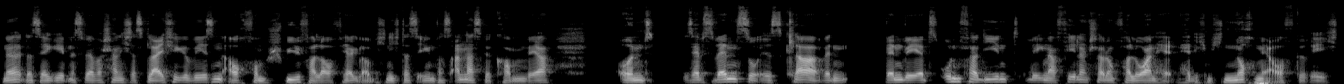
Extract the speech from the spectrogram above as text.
Ne, das Ergebnis wäre wahrscheinlich das gleiche gewesen. Auch vom Spielverlauf her glaube ich nicht, dass irgendwas anders gekommen wäre. Und selbst wenn es so ist, klar, wenn, wenn wir jetzt unverdient wegen einer Fehlentscheidung verloren hätten, hätte ich mich noch mehr aufgeregt.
